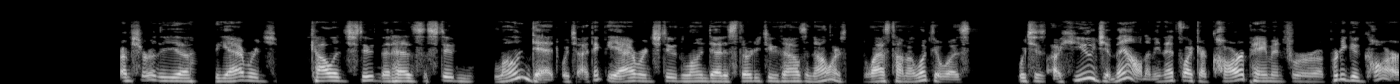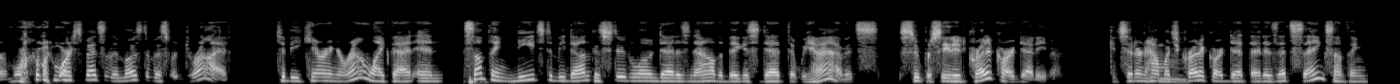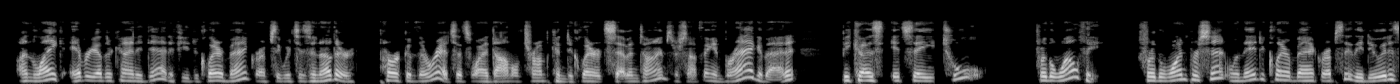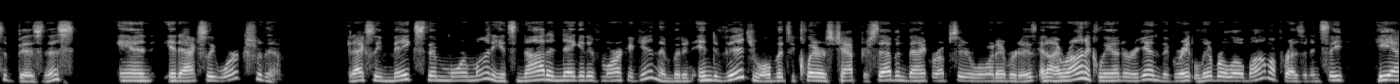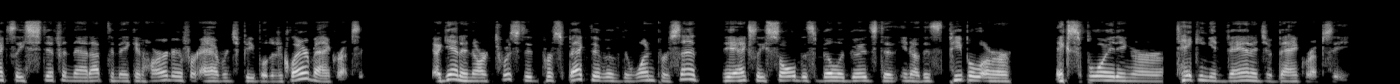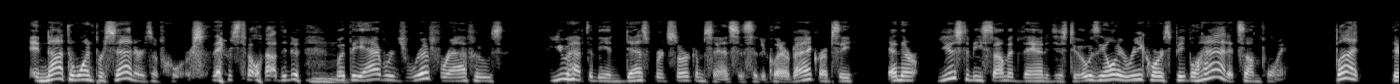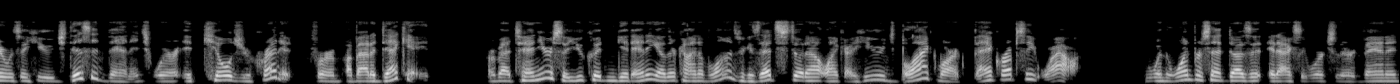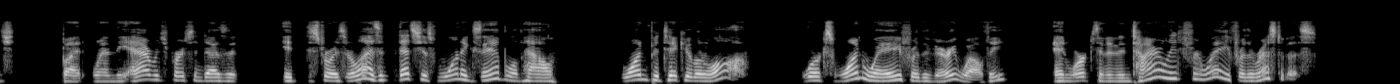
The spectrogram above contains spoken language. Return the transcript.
I'm sure the uh, the average college student that has a student loan debt, which I think the average student loan debt is $32,000. The last time I looked, it was, which is a huge amount. I mean, that's like a car payment for a pretty good car, more, more expensive than most of us would drive to be carrying around like that. And something needs to be done because student loan debt is now the biggest debt that we have. It's superseded credit card debt, even. Considering how much mm. credit card debt that is, that's saying something. Unlike every other kind of debt, if you declare bankruptcy, which is another perk of the rich. That's why Donald Trump can declare it seven times or something and brag about it because it's a tool for the wealthy. For the 1%, when they declare bankruptcy, they do it as a business and it actually works for them. It actually makes them more money. It's not a negative mark again them, but an individual that declares chapter seven bankruptcy or whatever it is. And ironically, under again, the great liberal Obama presidency, he actually stiffened that up to make it harder for average people to declare bankruptcy again, in our twisted perspective of the 1%, they actually sold this bill of goods to, you know, this people are exploiting or taking advantage of bankruptcy. And not the one percenters, of course. They're still allowed to do it. Mm-hmm. But the average riffraff who's, you have to be in desperate circumstances to declare bankruptcy. And there used to be some advantages to it. It was the only recourse people had at some point. But there was a huge disadvantage where it killed your credit for about a decade or about 10 years. So you couldn't get any other kind of loans because that stood out like a huge black mark. Bankruptcy, wow. When the 1% does it, it actually works to their advantage. But when the average person does it, it destroys their lives. And that's just one example of how one particular law works one way for the very wealthy and works in an entirely different way for the rest of us.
